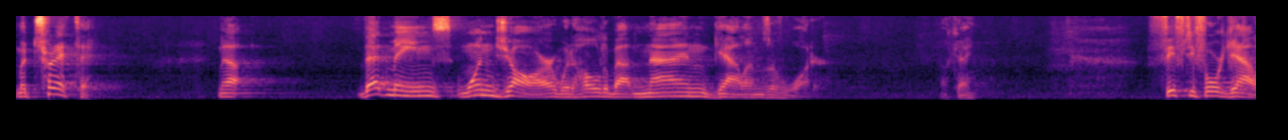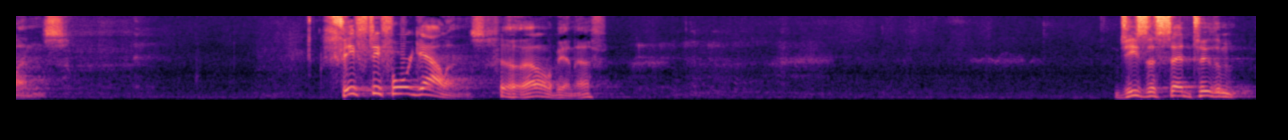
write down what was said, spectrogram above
metrete. Now, that means one jar would hold about nine gallons of water. Okay? 54 gallons. 54 gallons. that ought to be enough. Jesus said to them,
